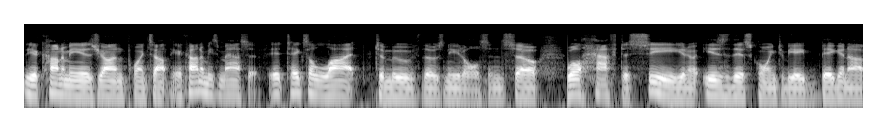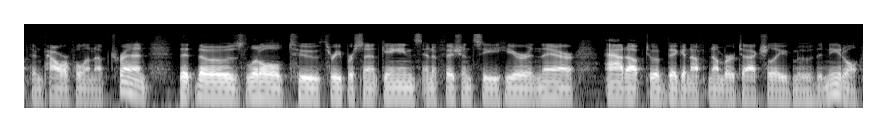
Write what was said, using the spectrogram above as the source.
the economy, as John points out, the economy is massive. It takes a lot to move those needles. And so we'll have to see, you know, is this going to be a big enough and powerful enough trend that those little 2 3% gains in efficiency here and there add up to a big enough number to actually move the needle.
